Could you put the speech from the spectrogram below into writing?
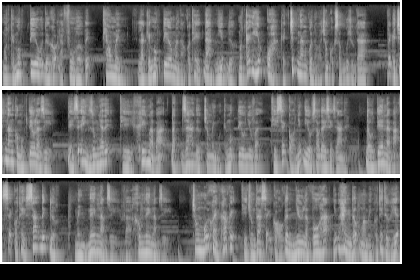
Một cái mục tiêu được gọi là phù hợp ấy, theo mình là cái mục tiêu mà nó có thể đảm nhiệm được một cách hiệu quả cái chức năng của nó trong cuộc sống của chúng ta. Vậy cái chức năng của mục tiêu là gì? Để dễ hình dung nhất ấy, thì khi mà bạn đặt ra được cho mình một cái mục tiêu như vậy, thì sẽ có những điều sau đây xảy ra này. Đầu tiên là bạn sẽ có thể xác định được mình nên làm gì và không nên làm gì trong mỗi khoảnh khắc ấy thì chúng ta sẽ có gần như là vô hạn những hành động mà mình có thể thực hiện.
